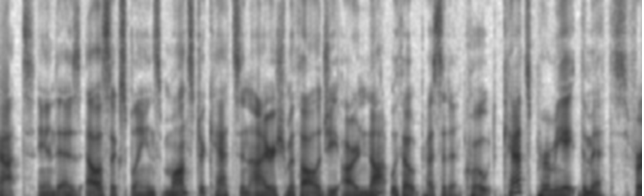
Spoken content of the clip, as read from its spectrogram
cat. And as Ellis explains, monster cats in Irish mythology are not without precedent. Quote, cats permeate the myths. For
